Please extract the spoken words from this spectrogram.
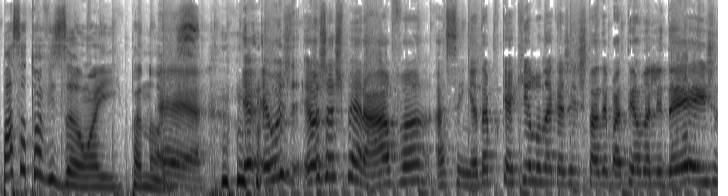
Passa a tua visão aí pra nós. É, eu, eu, eu já esperava, assim, até porque aquilo, né, que a gente tá debatendo ali desde,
